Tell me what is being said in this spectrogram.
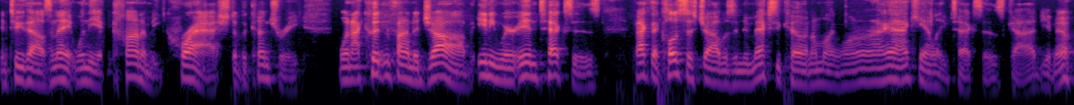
in 2008 when the economy crashed of the country. When I couldn't find a job anywhere in Texas, in fact, the closest job was in New Mexico, and I'm like, well, I, I can't leave Texas, God, you know.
